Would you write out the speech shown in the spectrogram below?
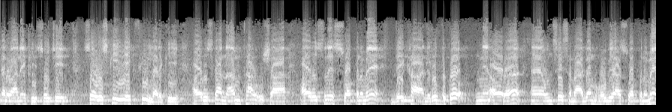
करवाने की सोची। सो उसकी एक थी लड़की और उसका नाम था उषा और उसने स्वप्न में देखा अनिरुद्ध को और उनसे समागम हो गया स्वप्न में।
